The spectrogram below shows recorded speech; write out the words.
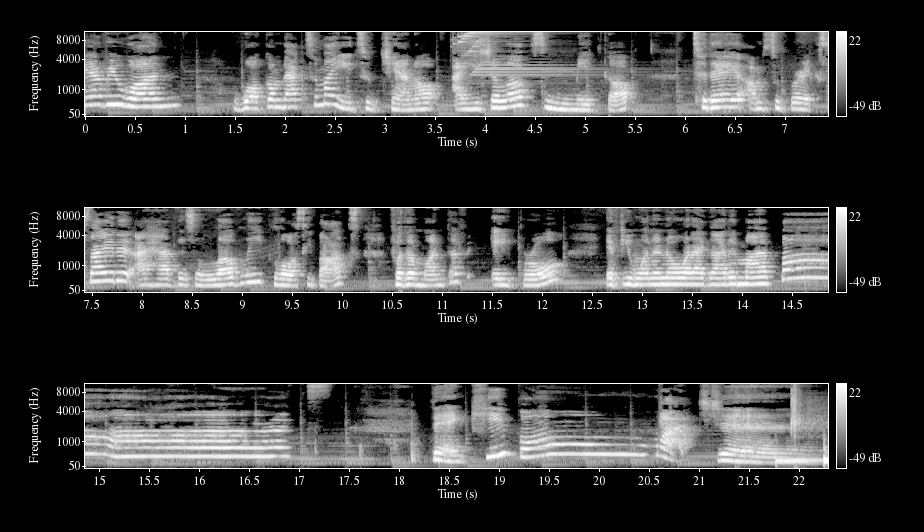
Hi everyone! Welcome back to my YouTube channel, Ayesha Loves Makeup. Today I'm super excited. I have this lovely glossy box for the month of April. If you want to know what I got in my box, then keep on watching.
